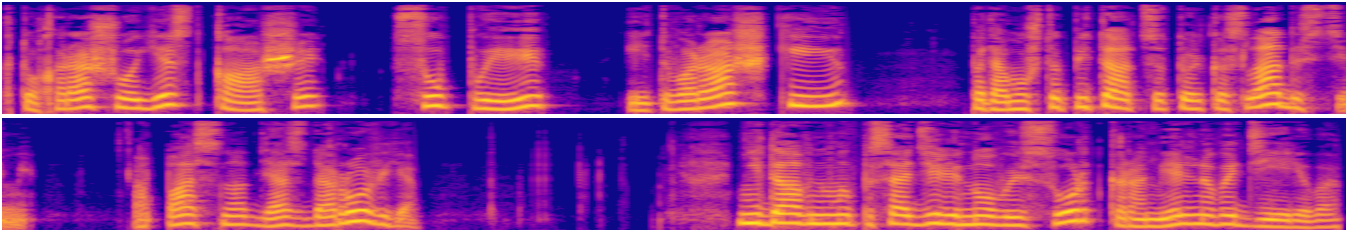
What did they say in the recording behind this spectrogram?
кто хорошо ест каши, супы, и творожки, потому что питаться только сладостями опасно для здоровья. Недавно мы посадили новый сорт карамельного дерева.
